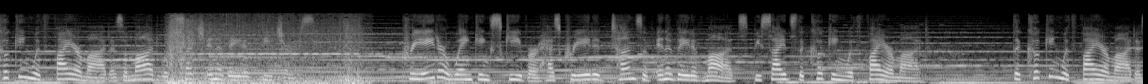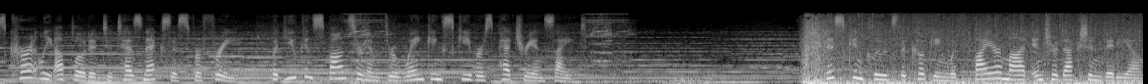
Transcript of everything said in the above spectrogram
Cooking with Fire mod is a mod with such innovative features. Creator Wanking Skeever has created tons of innovative mods besides the Cooking with Fire mod. The Cooking with Fire mod is currently uploaded to TesNexus for free, but you can sponsor him through Wanking Skeever's Patreon site. This concludes the Cooking with Fire mod introduction video.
